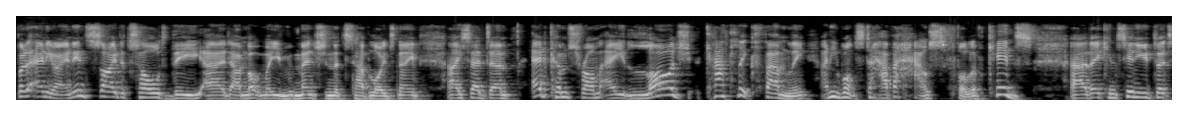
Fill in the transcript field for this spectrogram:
But anyway, an insider told the uh, I'm not even mention the tabloid's name. I said um, Ed comes from a large Catholic family, and he wants to have a house full of kids. Uh, they continued that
